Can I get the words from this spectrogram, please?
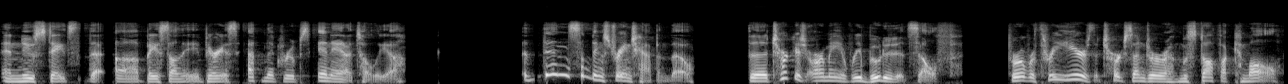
and new states that, uh, based on the various ethnic groups in Anatolia. Then something strange happened, though. The Turkish army rebooted itself. For over three years, the Turks under Mustafa Kemal,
